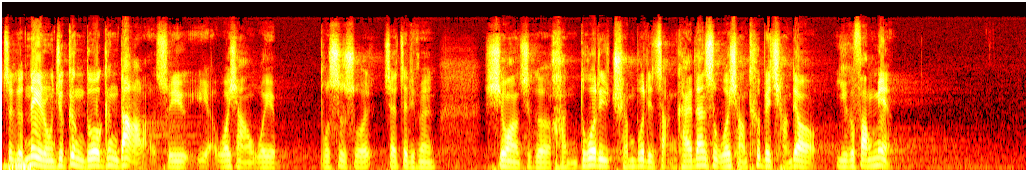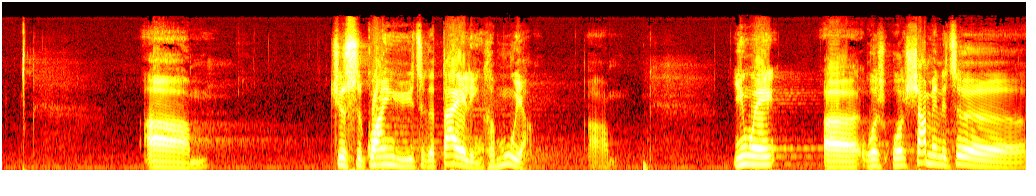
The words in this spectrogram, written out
这个内容就更多更大了。所以也我想我也不是说在这地方。希望这个很多的全部的展开，但是我想特别强调一个方面，啊，就是关于这个带领和牧养，啊，因为呃，我我下面的这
